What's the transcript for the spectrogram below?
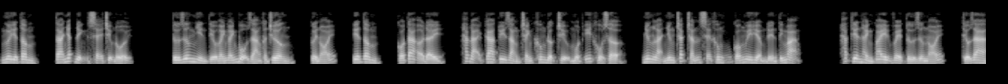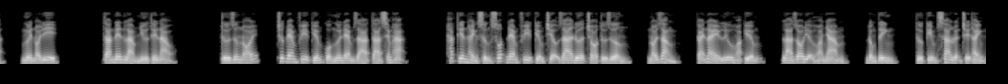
ngươi yên tâm ta nhất định sẽ chịu nổi từ dương nhìn tiếu ánh ánh bộ dáng khẩn trương, cười nói, yên tâm, có ta ở đây, hắc đại ca tuy rằng tránh không được chịu một ít khổ sở, nhưng là nhưng chắc chắn sẽ không có nguy hiểm đến tính mạng. Hắc thiên hành quay về từ dương nói, thiếu ra ngươi nói đi, ta nên làm như thế nào? Từ dương nói, trước đem phi kiếm của ngươi đem ra ta xem hạ. Hắc thiên hành sửng sốt đem phi kiếm triệu ra đưa cho từ dương, nói rằng, cái này lưu hỏa kiếm là do địa hỏa nham, đồng tinh, tử kim sa luyện chế thành.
